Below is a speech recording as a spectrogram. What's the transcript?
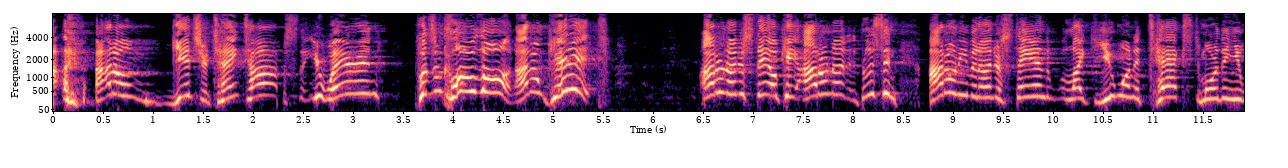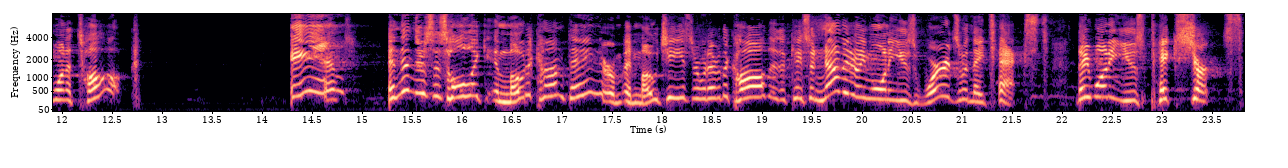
I, I don't get your tank tops that you're wearing. Put some clothes on. I don't get it. I don't understand. Okay, I don't know. Listen, I don't even understand like you want to text more than you want to talk. And and then there's this whole like emoticon thing or emojis or whatever they're called. Okay, so now they don't even want to use words when they text. They want to use pictures.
